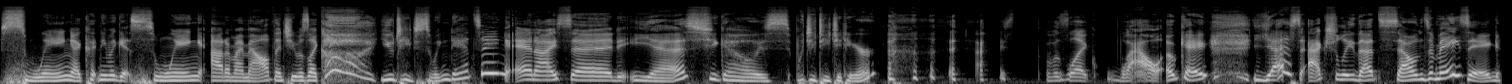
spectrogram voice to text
swing. I couldn't even get swing out of my mouth, and she was like, oh, "You teach swing dancing?" And I said, "Yes." She goes, "Would you teach it here?" I was like, "Wow, okay, yes, actually, that sounds amazing."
